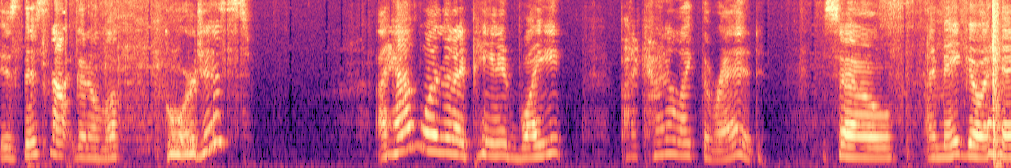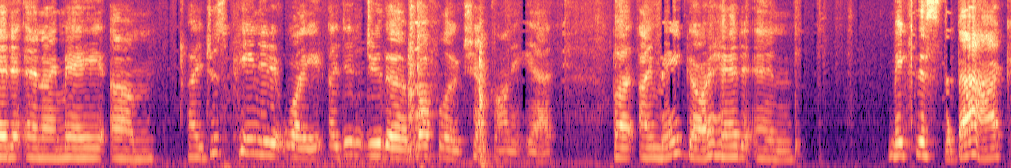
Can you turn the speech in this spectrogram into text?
Is this not going to look gorgeous? I have one that I painted white, but I kind of like the red. So I may go ahead and I may um, I just painted it white. I didn't do the buffalo check on it yet. But I may go ahead and make this the back,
